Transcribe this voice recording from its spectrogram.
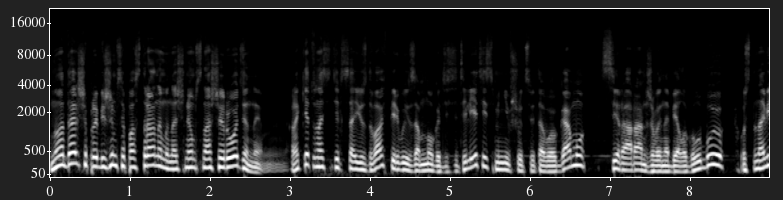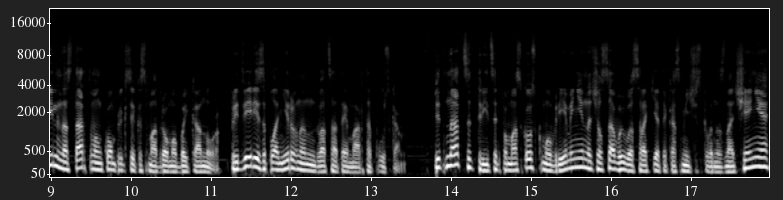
Ну а дальше пробежимся по странам и начнем с нашей родины. Ракету-носитель «Союз-2», впервые за много десятилетий сменившую цветовую гамму с серо-оранжевой на бело-голубую, установили на стартовом комплексе космодрома Байконур. В преддверии запланировано на 20 марта пуска. В 15.30 по московскому времени начался вывоз ракеты космического назначения.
